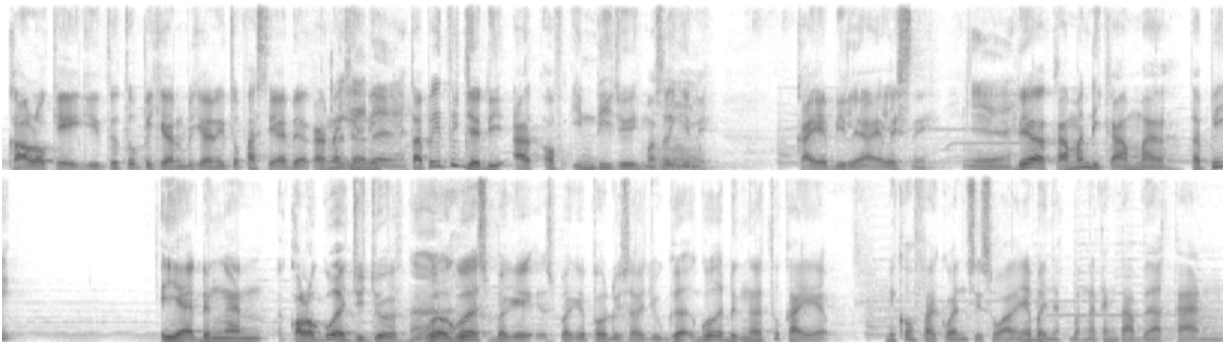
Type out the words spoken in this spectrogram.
kalau kayak gitu tuh pikiran-pikiran itu pasti ada karena Pasti gini. ada ya? Tapi itu jadi art of indie cuy. Maksudnya gini. Kayak Billie Eilish nih. Iya. Dia rekaman di kamar, tapi Iya dengan kalau gue jujur, gue gue sebagai sebagai produser juga, gue dengar tuh kayak ini kok frekuensi suaranya banyak banget yang tabrakan,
